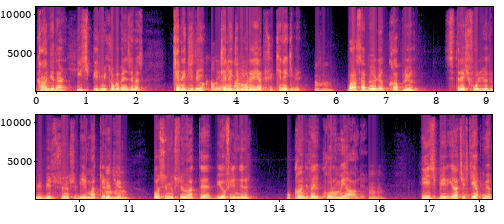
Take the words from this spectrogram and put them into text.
kandida hiçbir mikroba benzemez. Kene Yapıştı gibi mı kalıyor? kene Eyvah gibi eyvah. oraya yapışıyor. Kene gibi. Bağırsağı böyle kaplıyor. Streç folyo gibi bir sümüksü bir madde üretiyor. O sümüksü madde biyofilm denir. Bu kandidayı korumaya alıyor. Hiçbir ilaç etki yapmıyor.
